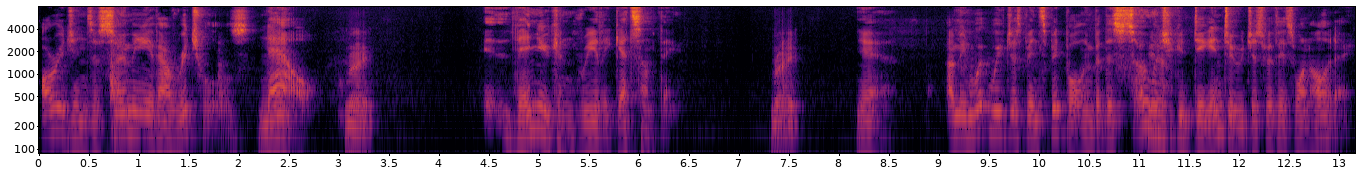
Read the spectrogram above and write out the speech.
origins of so many of our rituals now, Right. Then you can really get something. Right. Yeah. I mean, we- we've just been spitballing, but there's so much you could dig into just with this one holiday.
